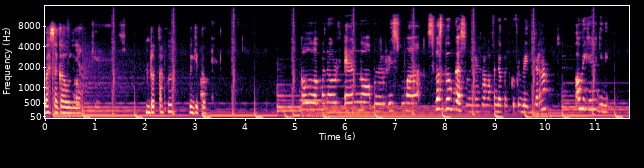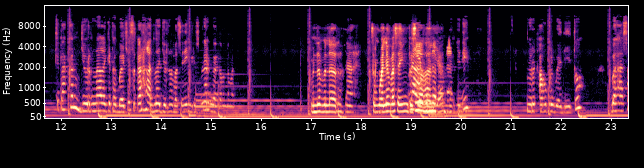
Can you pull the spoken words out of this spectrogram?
bahasa gaulnya. Oke. Menurut aku begitu. Kalau menurut Eno, menurut Risma, 11-12 sebenarnya sama pendapatku pribadi karena oh mikirnya gini, kita kan jurnal yang kita baca sekarang adalah jurnal bahasa Inggris, bener nggak teman-teman? Bener-bener. Nah. semuanya bahasa Inggris. Iya, malahan. bener. ya, benar. Jadi menurut aku pribadi itu bahasa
